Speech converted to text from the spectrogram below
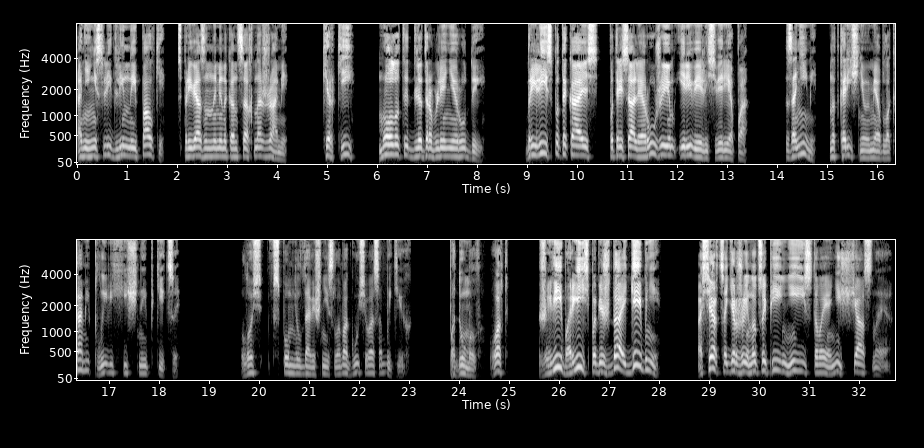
Они несли длинные палки с привязанными на концах ножами, кирки, молоты для дробления руды. Брели, спотыкаясь, потрясали оружием и ревели свирепо. За ними, над коричневыми облаками, плыли хищные птицы. Лось вспомнил давишние слова Гусева о событиях. Подумал, вот, живи, борись, побеждай, гибни, а сердце держи на цепи неистовое, несчастное.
